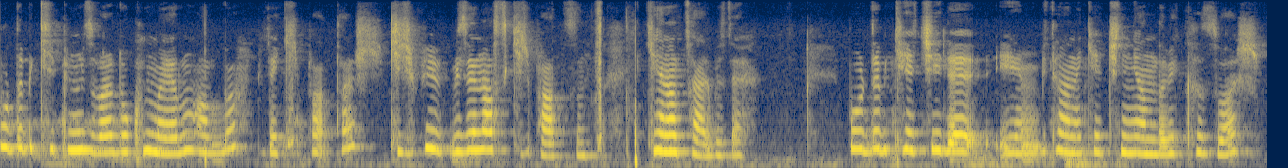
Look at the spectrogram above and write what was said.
Burada bir kirpimiz var. Dokunmayalım Allah. Bize kirpi atar. Kirpi bize nasıl kirpi atsın? Ken atar bize. Burada bir keçiyle bir tane keçinin yanında bir kız var.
